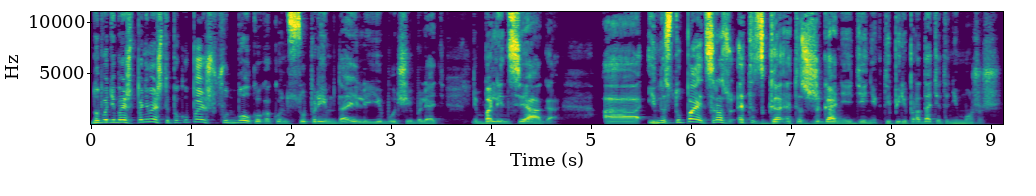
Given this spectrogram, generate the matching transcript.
Ну, понимаешь, понимаешь, ты покупаешь футболку какую-нибудь Суприм, да, или ебучий, блядь, Баленсиага, а, и наступает сразу это, это сжигание денег, ты перепродать это не можешь.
